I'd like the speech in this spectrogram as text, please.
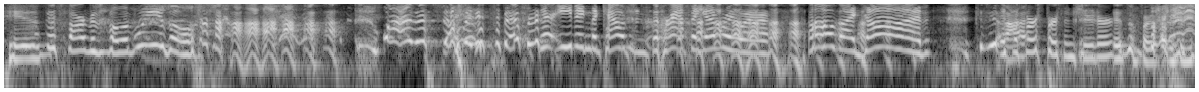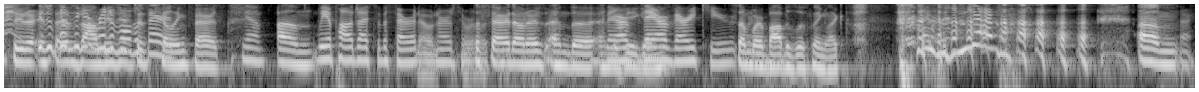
his. This farm is full of weasels. Why are there so many ferrets? They're eating the couch and crapping everywhere. Oh my god! Could you- It's I- a first-person shooter. It's a first-person shooter. Instead of to get rid zombies, of you're just ferrets. killing ferrets. yeah. Um, we apologize to the ferret owners who are The ferret owners and the and They the are vegans. they are very cute. Somewhere Bob is listening, like I would never. Um, Sorry.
